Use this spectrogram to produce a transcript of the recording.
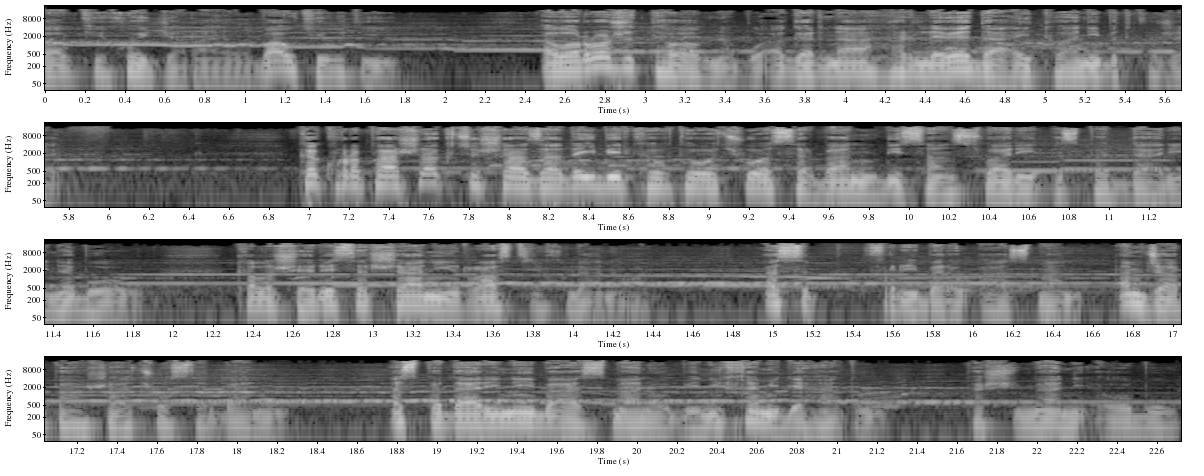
باوکی خۆی گێڕایەوە باوکی وتی ئەوە ڕۆژت تەواو نەبوو ئەگەرنا هەر لەوێدا ئەیتوانی بتکوژێت کە کوڕە پاشا کچە شازادەی بیر کەوتەوە چووە سەربان و دیسان سواری ئەسپەد داری نەبووە و کەڵەشێرەی سەرشانی ڕاستی خولانەوە ئەسپ فڕی بەرەو ئاسمان ئەمجا پاشا چووە سەربان و ئەسپەداری نەی بە ئاسمانەوە بینی خەمی لێهات و پەشیمانی ئەوە بوو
